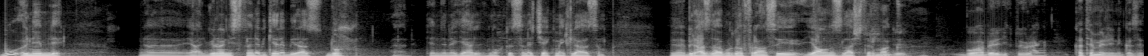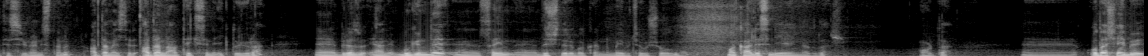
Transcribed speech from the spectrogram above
bu önemli. Ee, yani Yunanistan'ı bir kere biraz dur. Yani kendine gel noktasına çekmek lazım. Ee, biraz daha burada Fransa'yı yalnızlaştırmak. Şimdi bu haberi ilk duyuran Katemerini gazetesi Yunanistan'ın ada mesele ada navteksini ilk duyuran. Ee, biraz yani bugün de e, Sayın e, Dışişleri Bakanı Mevlüt Çavuşoğlu'nun makalesini yayınladılar orada. O da şey bir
